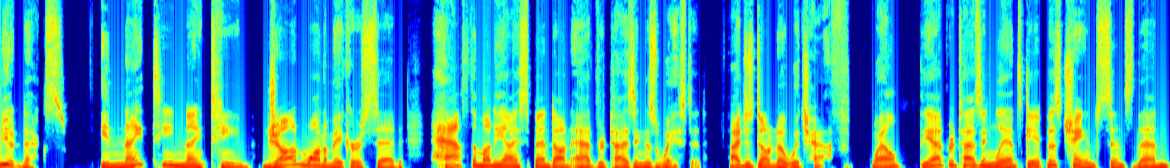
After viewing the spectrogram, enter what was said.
Mutinex. In 1919, John Wanamaker said, Half the money I spend on advertising is wasted. I just don't know which half. Well, the advertising landscape has changed since then,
